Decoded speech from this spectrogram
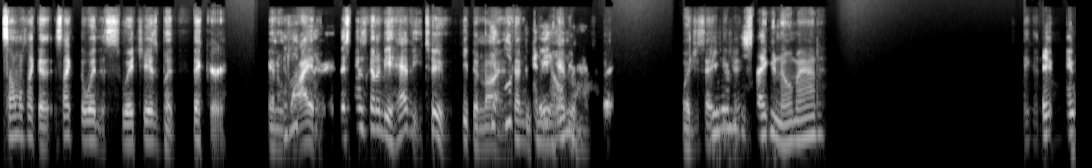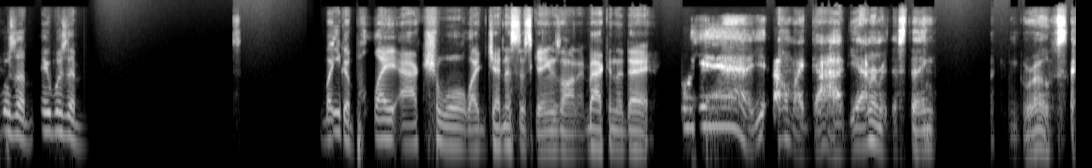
It's almost like a it's like the way the Switch is, but thicker and It wider. this thing's gonna be heavy too. Keep in mind, it's gonna be a way heavier. Nomad. than the Switch. What'd you say? You remember Sega Nomad? It, it was a it was a but you could play actual like Genesis games on it back in the day. Oh yeah, yeah. Oh my god, yeah. I remember this thing. Fucking gross.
